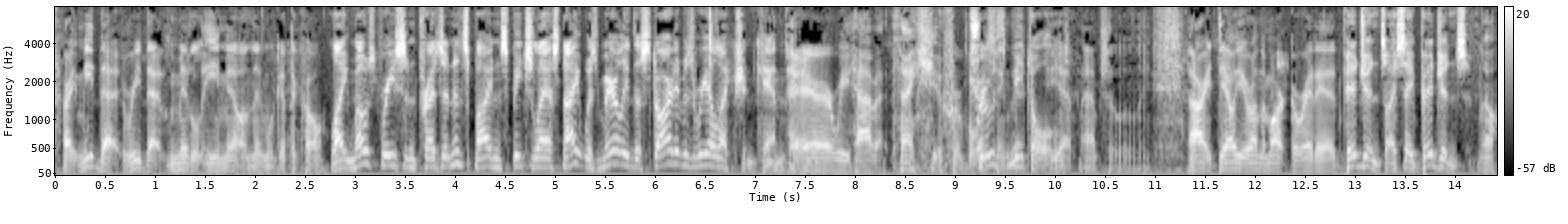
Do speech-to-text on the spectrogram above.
All right, read that read that middle email, and then we'll get the call. Paul. Like most recent presidents, Biden's speech last night was merely the start of his reelection campaign. There we have it. Thank you for voicing Truth be told. Yeah, absolutely. All right, Dale, you're on the mark. Go right ahead. Pigeons. I say pigeons. Oh,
